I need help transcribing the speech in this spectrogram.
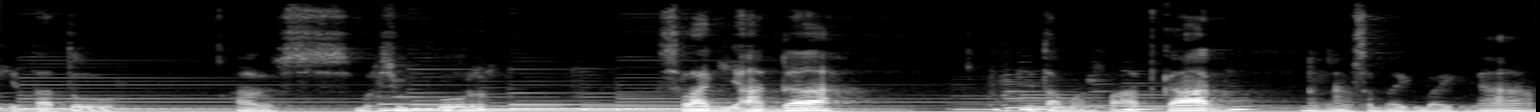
kita tuh harus bersyukur selagi ada kita manfaatkan dengan sebaik-baiknya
